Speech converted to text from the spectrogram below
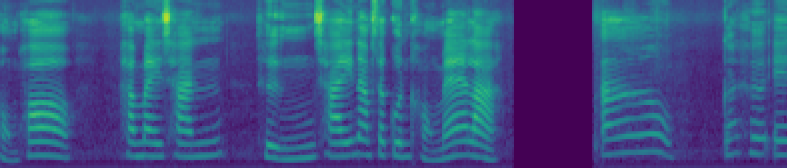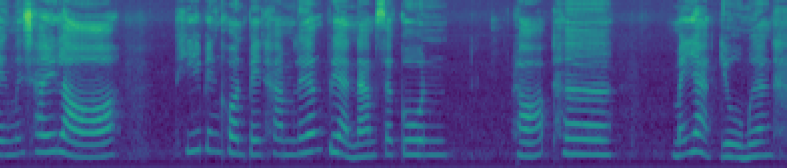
ของพ่อทำไมฉันถึงใช้นามสกุลของแม่ล่ะ อ้าว ก็เธอเองไม่ใช่หรอ ที่เป็นคนไปทำเรื่องเปลี่ยนนามสกุล เพราะเธอไม่อยากอยู่เมืองไท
